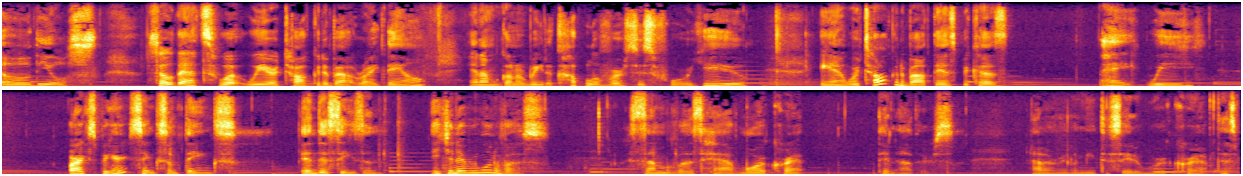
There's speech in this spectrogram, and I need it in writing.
Oh Dios. So that's what we are talking about right now. And I'm going to read a couple of verses for you. And we're talking about this because, hey, we are experiencing some things in this season. Each and every one of us. Some of us have more crap than others. I don't really mean to say the word crap. That's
